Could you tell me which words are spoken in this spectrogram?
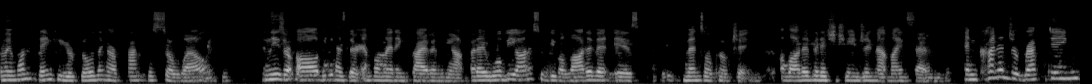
And we want to thank you. You're building our practice so well. And these are all because they're implementing Thrive in the Op. But I will be honest with you, a lot of it is mental coaching. A lot of it is changing that mindset and kind of directing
